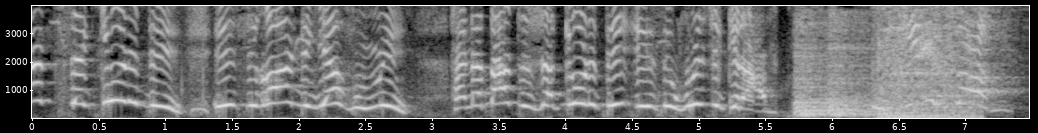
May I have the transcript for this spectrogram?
that security is God gave me, and that security is witchcraft. Jesus!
